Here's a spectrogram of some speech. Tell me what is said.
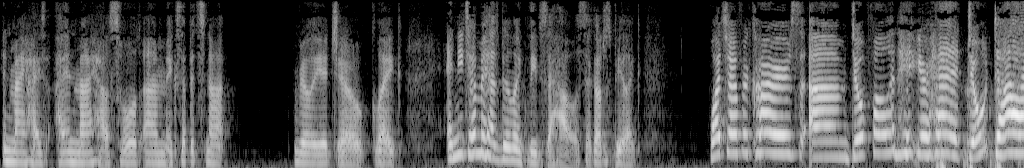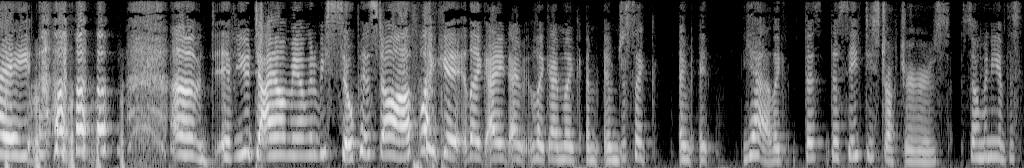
in my high, in my household. Um, except it's not really a joke. Like anytime my husband like leaves the house, like I'll just be like, watch out for cars. Um, don't fall and hit your head. Don't die. um, if you die on me, I'm gonna be so pissed off. Like, it, like I, I, like I'm like I'm, I'm just like I'm, it, yeah, like the the safety structures. So many of this,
